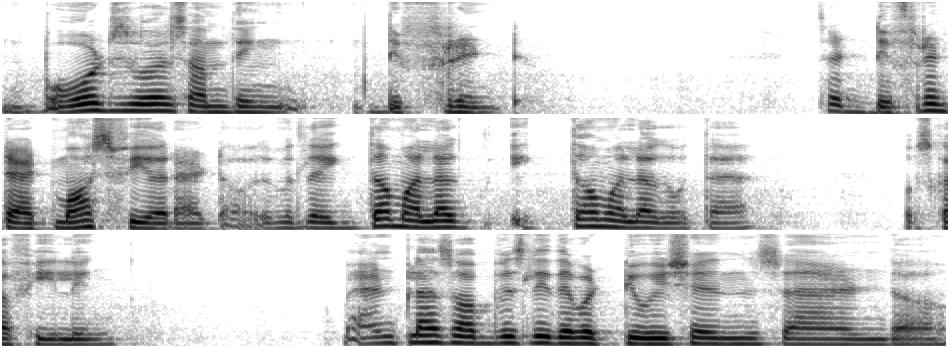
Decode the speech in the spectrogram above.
boards were something different it's a different atmosphere at all मतलब एकदम अलग एकदम अलग होता है उसका feeling and plus obviously there were tuitions and uh,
